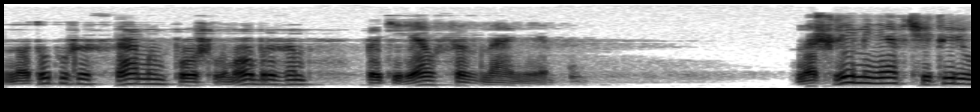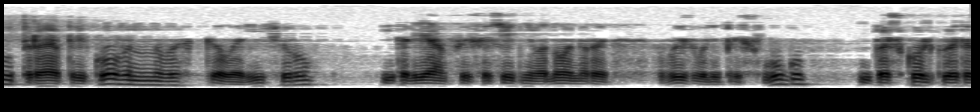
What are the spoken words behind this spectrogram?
но тут уже самым пошлым образом потерял сознание. Нашли меня в четыре утра, прикованного к калориферу. Итальянцы из соседнего номера вызвали прислугу, и поскольку это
